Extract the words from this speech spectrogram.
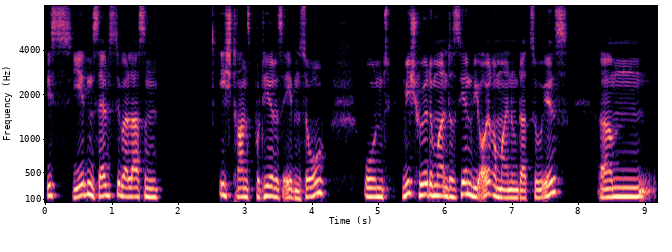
Ist jedem selbst überlassen. Ich transportiere das eben so. Und mich würde mal interessieren, wie eure Meinung dazu ist. Ähm,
